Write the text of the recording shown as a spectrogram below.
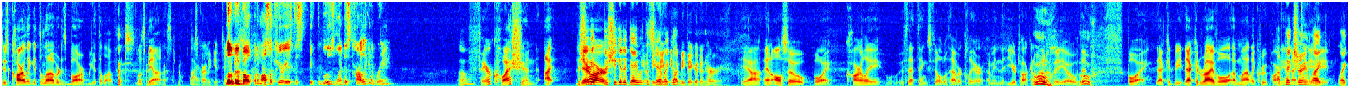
does Carly get the love or does Barb get the love? Let's let's be honest. Does Carly get A little bit of both, but I'm also curious does, if the Blues win, does Carly get a ring? Oh. Fair question. I Does there she get, are Does she get a day with the Stanley big, it would be bigger than her. yeah, and also boy, Carly, if that thing's filled with Everclear, I mean, you're talking about Ooh. a video that Ooh. boy, that could be that could rival a Motley Crue party. I'm picturing in like like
